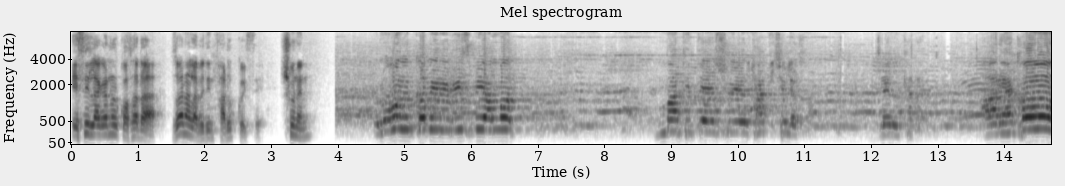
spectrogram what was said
এসি লাগানোর কথাটা জয়নাল আবেদিন ফারুক কইছে। শুনেন রুহুল কবির রিজবি আহমদ মাটিতে শুয়ে থাকছিল জেলখানায়। আর এখন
